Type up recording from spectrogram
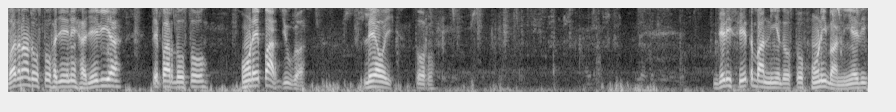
ਵਧਣਾ ਦੋਸਤੋ, ਹਜੇ ਇਹਨੇ ਹਜੇ ਵੀ ਆ। ਤੇ ਪਰ ਦੋਸਤੋ, ਹੁਣ ਇਹ ਭਰ ਜੂਗਾ। ਲਿਆਓ ਜੀ, ਤੋਰ ਲਓ। ਜਿਹੜੀ ਸਿਹਤ ਬਾਨੀ ਹੈ ਦੋਸਤੋ, ਹੁਣ ਹੀ ਬਾਨੀ ਹੈ ਇਹਦੀ।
